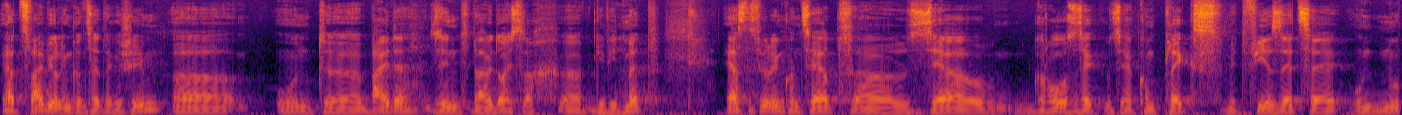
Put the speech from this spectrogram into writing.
er hat zwei Violinkonzerte geschrieben äh, und äh, beide sind David Oistrach äh, gewidmet. Erstes Violinkonzert äh, sehr groß, sehr, sehr, komplex mit vier Sätze und nur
